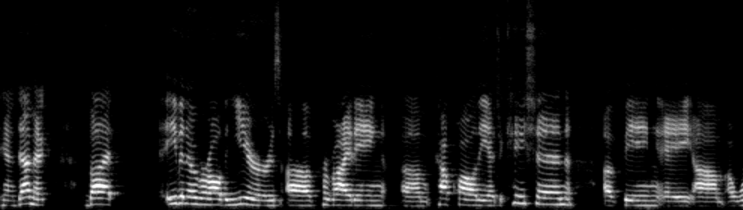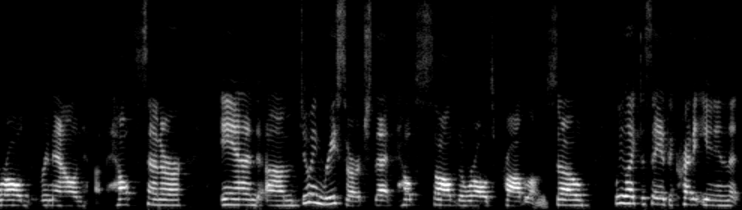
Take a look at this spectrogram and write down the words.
pandemic. But even over all the years of providing um, top quality education, of being a, um, a world renowned health center and um, doing research that helps solve the world's problems. So we like to say at the credit union that,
